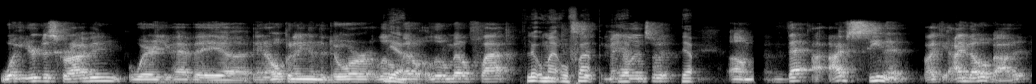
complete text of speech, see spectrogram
what you're describing, where you have a uh, an opening in the door, a little Yeah. metal, a little metal flap, Little metal flap, the mail yep. into it. Yep. Um, that I've seen it, like I know about it,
